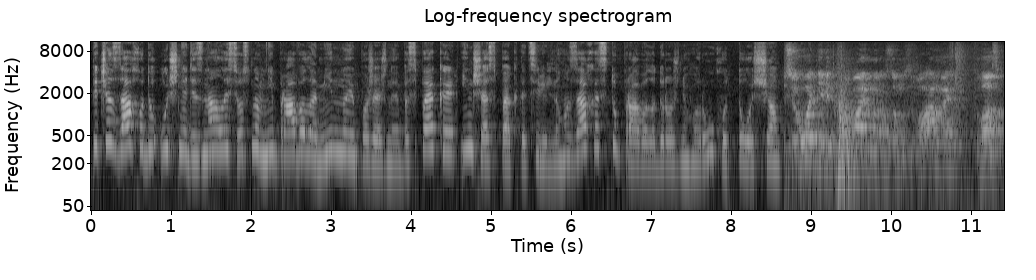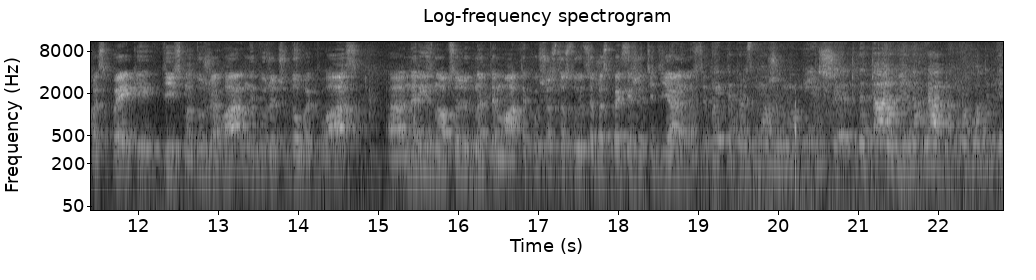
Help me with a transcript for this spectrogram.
Під час заходу учні дізнались основні правила мінної пожежної безпеки, інші аспекти цивільного захисту, правила дорожнього руху тощо. Сьогодні відкриваємо разом з вами клас безпеки. Дійсно дуже гарний, дуже чудовий клас на різну абсолютно тематику, що стосується безпеки життєдіяльності. Ми тепер зможемо більш детально і наглядно проводити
